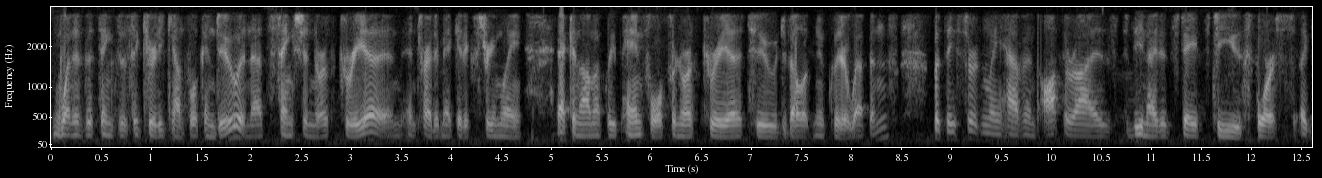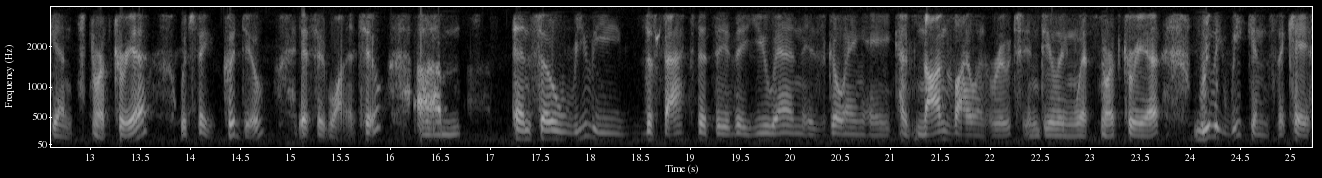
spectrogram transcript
one of the things the Security Council can do, and that's sanction North Korea and, and, try to make it extremely economically painful for North Korea to develop nuclear weapons. But they certainly haven't authorized the United States to use force against North Korea, which they could do if it wanted to. Um, and so, really, the fact that the, the UN is going a kind of nonviolent route in dealing with North Korea really weakens the case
